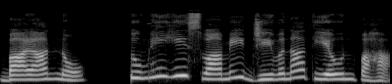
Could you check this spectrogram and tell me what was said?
बाळांनो तुम्हीही स्वामी जीवनात येऊन पहा.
